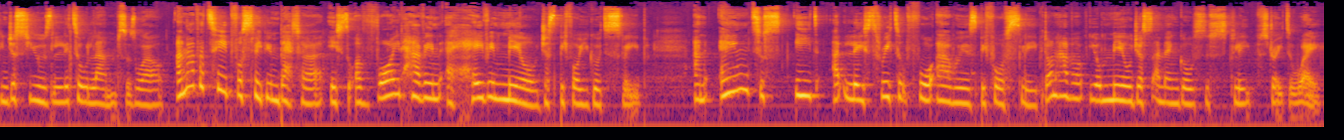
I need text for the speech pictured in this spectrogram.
can just use little lamps as well. Another tip for sleeping better is to avoid having a heavy meal just before you go to sleep and aim to eat at least three to four hours before sleep. Don't have a, your meal just and then go to sleep straight away.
